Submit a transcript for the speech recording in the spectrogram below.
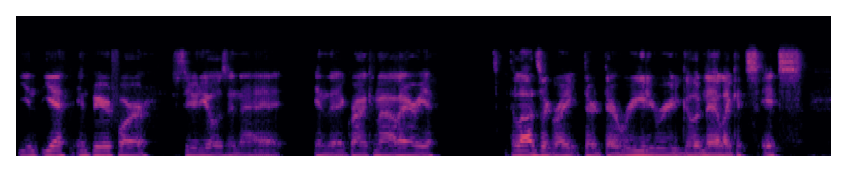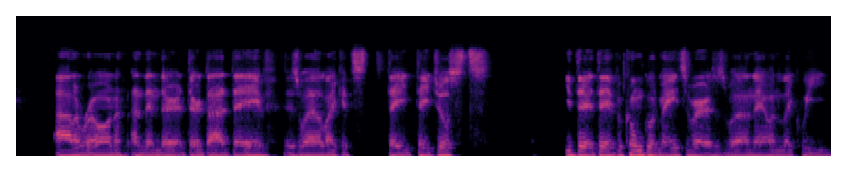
yeah, in Beardfire Studios in uh in the Grand Canal area, the lads are great. They're they're really really good now. Like it's it's Alan Rowan and then their their dad Dave as well. Like it's they they just they they've become good mates of ours as well now, and like we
